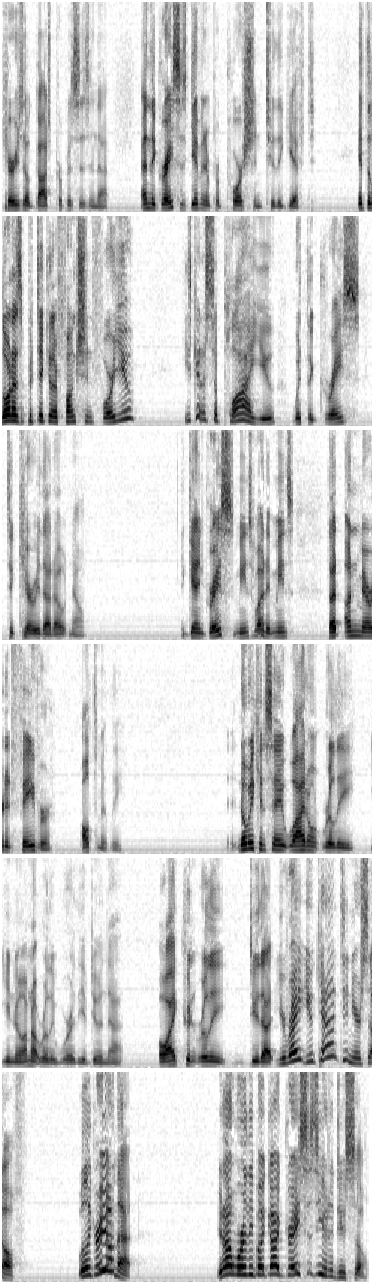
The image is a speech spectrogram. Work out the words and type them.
carries out God's purposes in that. And the grace is given in proportion to the gift. If the Lord has a particular function for you, he's going to supply you with the grace to carry that out now. Again, grace means what? It means that unmerited favor, ultimately nobody can say, well, I don't really, you know, I'm not really worthy of doing that. Oh, I couldn't really do that. You're right, you can't in yourself. We'll agree on that. You're not worthy, but God graces you to do so.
